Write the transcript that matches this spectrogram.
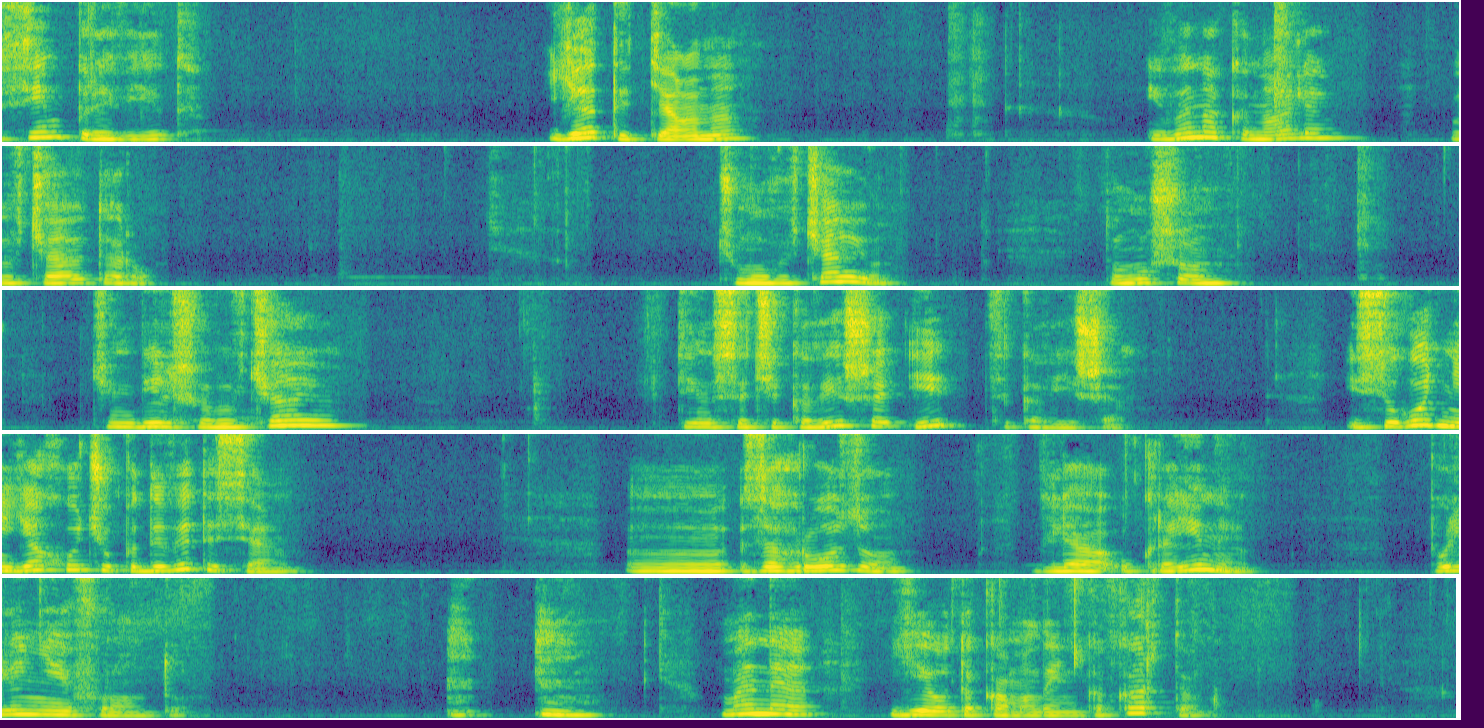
Усім привіт! Я Тетяна, і ви на каналі Вивчаю Таро. Чому вивчаю? Тому що чим більше вивчаю, тим все цікавіше і цікавіше. І сьогодні я хочу подивитися е, загрозу для України по лінії фронту. У мене є отака маленька карта,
